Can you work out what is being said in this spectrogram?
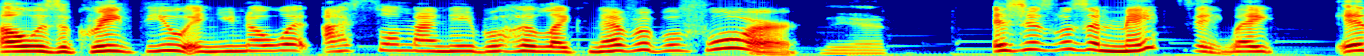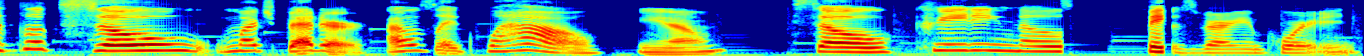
Oh, it was a great view. And you know what? I saw my neighborhood like never before. Yeah. It just was amazing. Like, it looked so much better. I was like, wow, you know? So, creating those spaces is very important.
